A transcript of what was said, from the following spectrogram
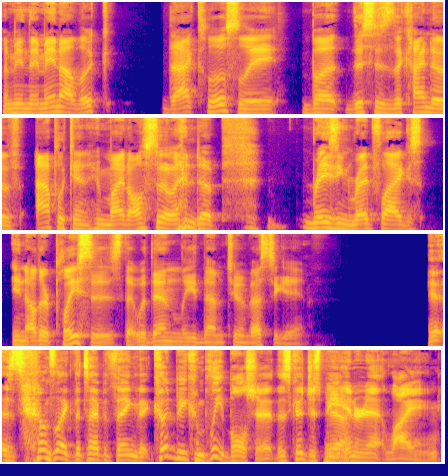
I mean, they may not look that closely, but this is the kind of applicant who might also end up raising red flags in other places that would then lead them to investigate. Yeah, it sounds like the type of thing that could be complete bullshit. This could just be Yeah. internet lying,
